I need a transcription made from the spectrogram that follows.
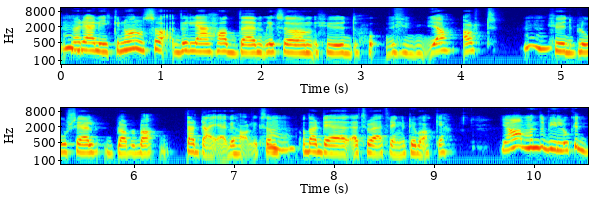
Mm. Når jeg liker noen, så vil jeg ha dem liksom hud, hud Ja, alt. Mm. Hud, blod, sjel, bla, bla, bla. Det er deg jeg vil ha, liksom. Mm. Og det er det jeg tror jeg trenger tilbake. Ja, men det vil jo ikke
